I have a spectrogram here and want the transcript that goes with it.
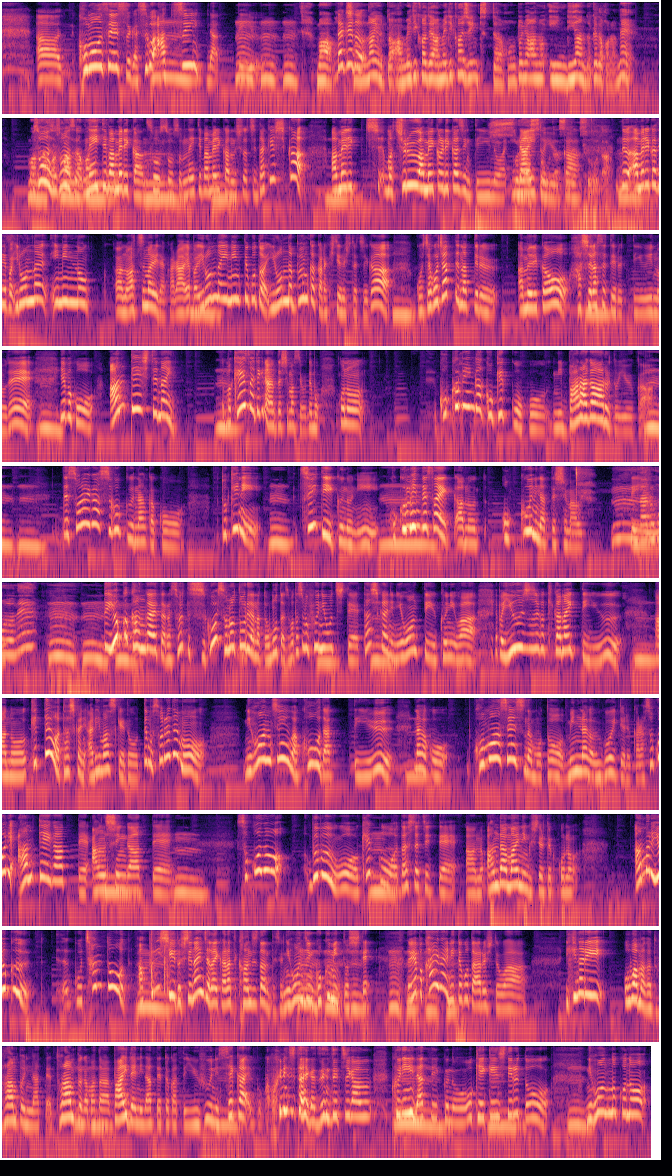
あコモンセンスがすごい熱いんだっていう。うんうんうん、まあだけどそんなん言ったらアメリカでアメリカ人っつったら本当にあのインディアンだけだからね。そうですそうですネイティブアメリカン、うん。そうそうそう。ネイティブアメリカンの人たちだけしかアメリカ、まあ、チュルーアメリカ人っていうのはいないというか。で、アメリカってやっぱいろんな移民のあの集まりだからやっぱいろんな移民ってことはいろんな文化から来てる人たちがうん。ごちゃごちゃってなってるアメリカを走らせてるっていうので、うん。やっぱこう安定してない、うん。まあ、経済的には安定してますよ。でもこの国民がこう結構こうにバラがあるというか、うんうん。でそれがすごくなんかこう時にうん。ついていくのに、うん。国民でさえあの億劫になってしまう。うんっていう。なるほどね。うんうん、でよく考えたらそれってすごいその通りだなと思ったんです。私も腑に落ちて確かに日本っていう国はやっぱ融通が利かないっていううん。あの欠点は確かにありますけどでもそれでも日本人はこうだっていううん。なんかこうコモンセンスのもとみんなが動いてるからそこに安定があって安心があって、うん。そこの部分を結構私たちって、あのアンダーマイニングしてるというかこのあんまりよくこうちゃんとアプリシエイトしてないんじゃないかなって感じたんですよ。日本人国民として。やっぱ海外に行ったことある人はいきなりオバマがトランプになってトランプがまたバイデンになってとかっていう風に世界、国自体が全然違う国になっていくのを経験してると、うん日本のこの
